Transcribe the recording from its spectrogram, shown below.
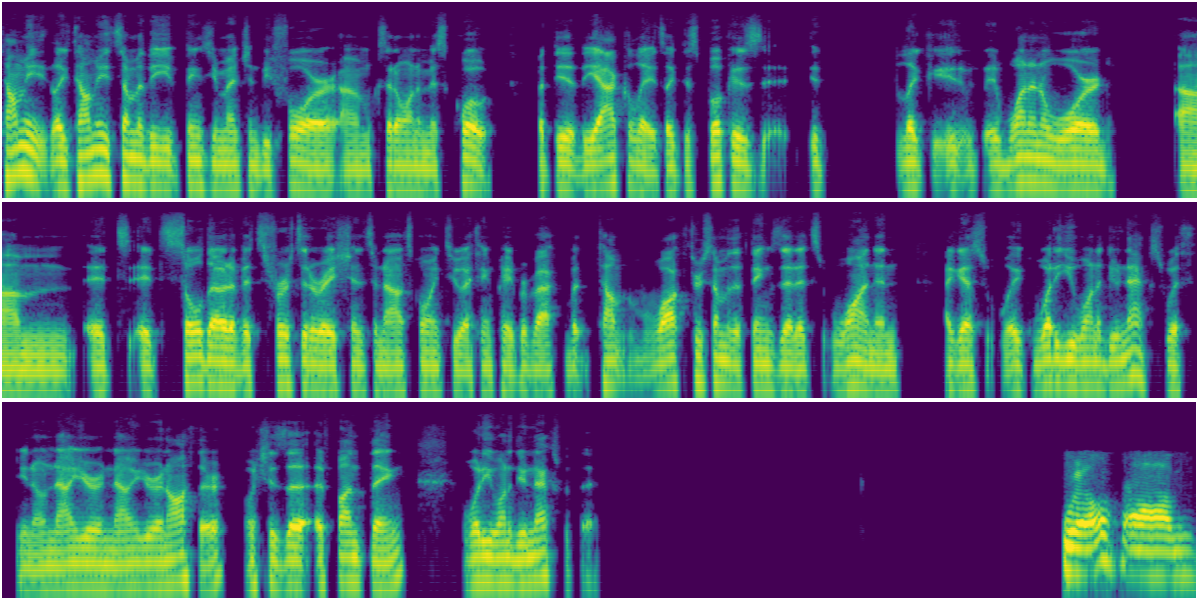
Tell me like tell me some of the things you mentioned before, because um, I don't want to misquote. But the the accolades, like this book is it like it, it won an award um it's it's sold out of its first iteration so now it's going to i think paperback but tell walk through some of the things that it's won and i guess like what do you want to do next with you know now you're now you're an author which is a, a fun thing what do you want to do next with it? Well um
